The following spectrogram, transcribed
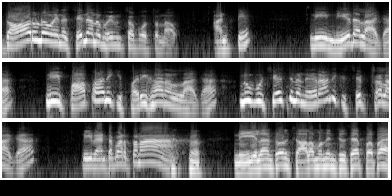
దారుణమైన శని అనుభవించబోతున్నావు. అంటే నీ నీడలాగా నీ పాపానికి పరిహారంలాగా నువ్వు చేసిన నేరానికి శిక్షలాగా. నీ వెంట పడతానా నీలాంటి వాళ్ళు చాలా మందిని చూసా పాపా?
